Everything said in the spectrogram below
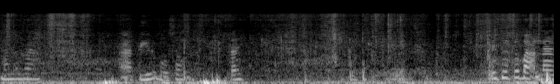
Mang nó ra. À tí nữa bổ xong. Đây. Đây thưa các bạn là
